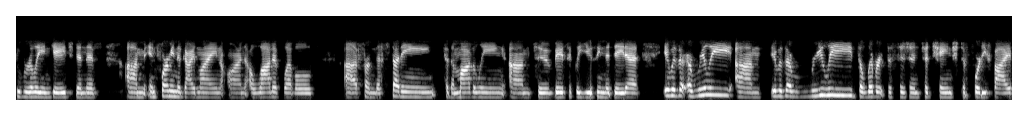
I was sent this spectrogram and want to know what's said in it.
who really engaged in this, um, informing the guideline on a lot of levels, uh, from the studying to the modeling um, to basically using the data. It was a, really um, it was a really deliberate decision to change to 45.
